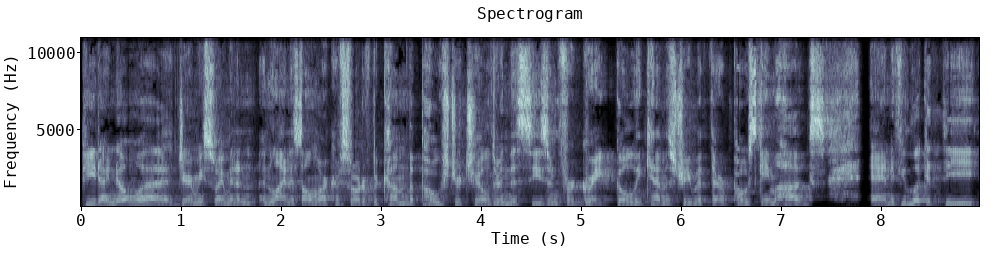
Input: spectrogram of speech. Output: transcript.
Pete, I know uh, Jeremy Swayman and, and, Linus Ullmark have sort of become the poster children this season for great goalie chemistry with their post game hugs. And if you look at the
